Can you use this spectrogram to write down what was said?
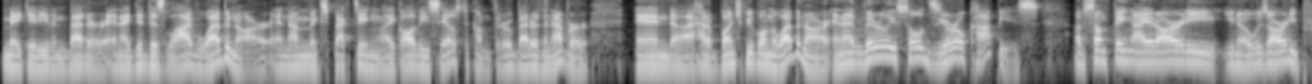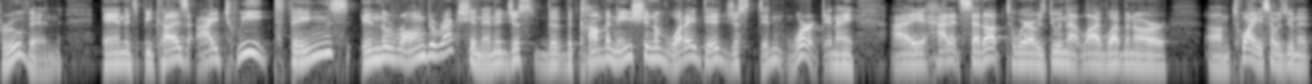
make it even better. And I did this live webinar and I'm expecting like all these sales to come through better than ever. And uh, I had a bunch of people on the webinar and I literally sold zero copies of something I had already, you know, was already proven and it's because I tweaked things in the wrong direction. And it just the the combination of what I did just didn't work. And I I had it set up to where I was doing that live webinar um, twice. I was doing it,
